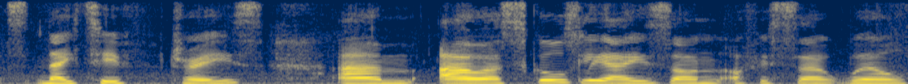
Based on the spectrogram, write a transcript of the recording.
s- native trees. Um, our schools liaison officer will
